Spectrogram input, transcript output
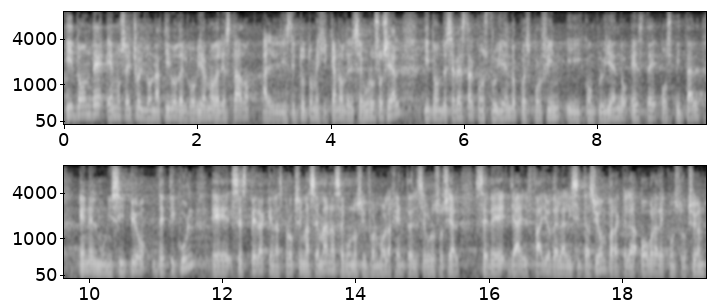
y donde hemos hecho el donativo del gobierno del Estado al Instituto Mexicano del Seguro Social y donde se va a estar construyendo pues por fin y concluyendo este hospital en el municipio de Ticul. Eh, se espera que en las próximas semanas, según nos informó la gente del Seguro Social, se dé ya el fallo de la licitación para que la obra de construcción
